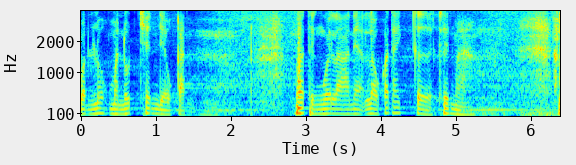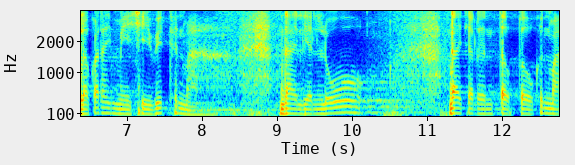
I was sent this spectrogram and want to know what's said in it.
บนโลกมนุษย์เช่นเดียวกัน เมื่อถึงเวลาเนี่ยเราก็ได้เกิดขึ้นมา เราก็ได้มีชีวิตขึ้นมา ได้เรียนรู้ ได้เจริญเติบโตขึ้นมา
